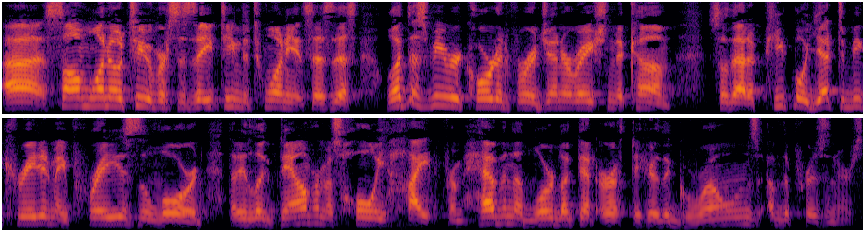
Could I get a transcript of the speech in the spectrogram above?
Uh, Psalm 102, verses 18 to 20, it says this Let this be recorded for a generation to come, so that a people yet to be created may praise the Lord, that he looked down from his holy height. From heaven, the Lord looked at earth to hear the groans of the prisoners,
